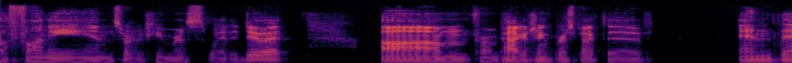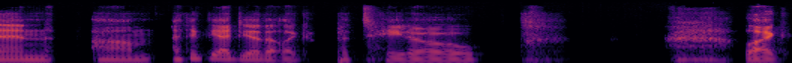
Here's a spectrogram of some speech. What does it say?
a funny and sort of humorous way to do it um from a packaging perspective. And then um i think the idea that like potato like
